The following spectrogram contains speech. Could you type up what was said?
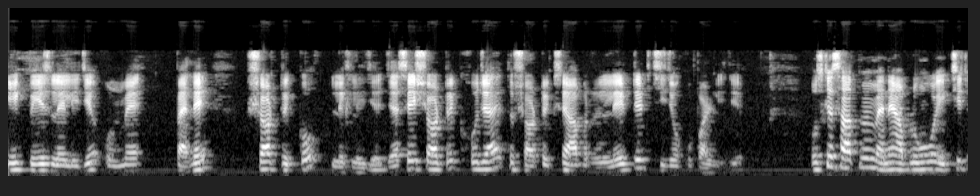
एक पेज ले लीजिए, उनमें पहले शॉर्ट ट्रिक को लिख लीजिए। जैसे ही शॉर्ट ट्रिक हो जाए तो शॉर्ट ट्रिक से आप रिलेटेड चीज़ों को पढ़ लीजिए। उसके साथ में मैंने आप लोगों को एक चीज़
